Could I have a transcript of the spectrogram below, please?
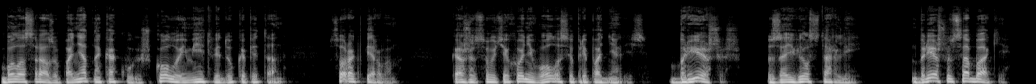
Было сразу понятно, какую школу имеет в виду капитан. В сорок первом. Кажется, у Тихони волосы приподнялись. «Брешешь», — заявил Старлей. Брешут собаки.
